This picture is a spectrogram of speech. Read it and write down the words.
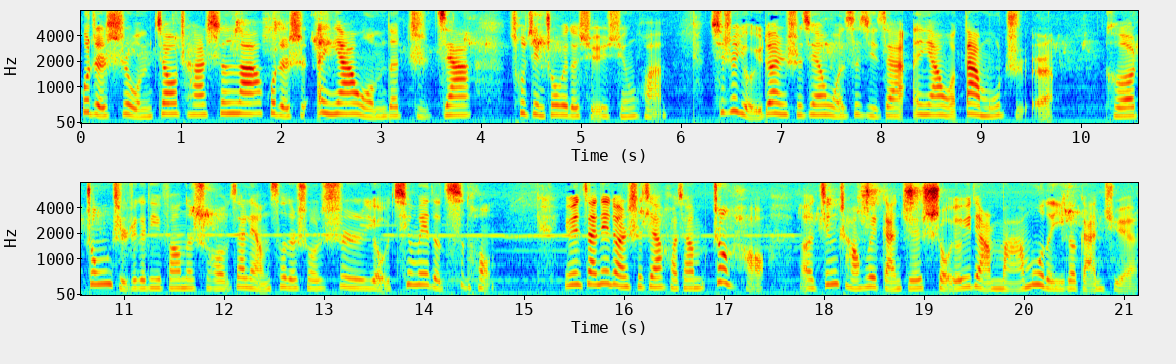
或者是我们交叉伸拉，或者是按压我们的指甲，促进周围的血液循环。其实有一段时间，我自己在按压我大拇指和中指这个地方的时候，在两侧的时候是有轻微的刺痛，因为在那段时间好像正好，呃，经常会感觉手有一点麻木的一个感觉。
